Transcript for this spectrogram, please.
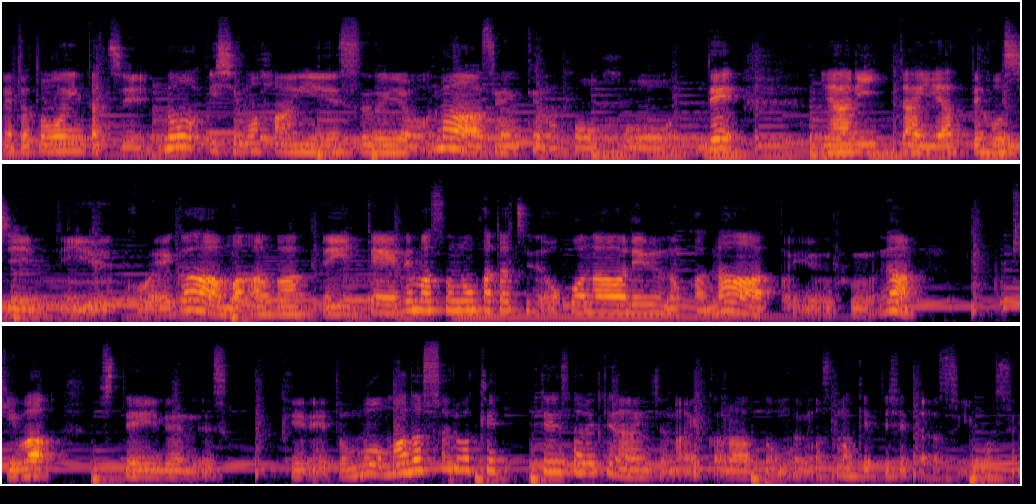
えーと党員たちの意思も反映するような選挙の方法でやりたいやってほしいっていう声が、まあ、上がっていてで、まあ、その形で行われるのかなというふうな気はしているんですけれどもまだそれは決定されてないんじゃないかなと思います。まあ、決定してたらすいません。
